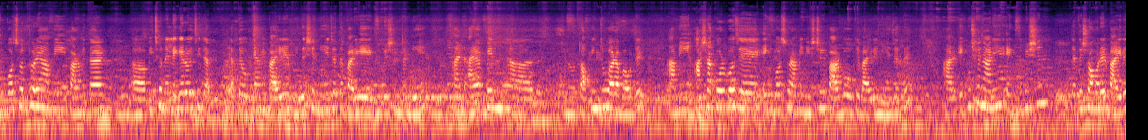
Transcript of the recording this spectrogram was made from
দু বছর ধরে আমি পারমিতার পিছনে লেগে রয়েছি যাতে ওকে আমি বাইরে বিদেশে নিয়ে যেতে পারি এই এক্সিবিশনটা নিয়ে। And I have been talking to her about it আমি আশা করব যে এই বছর আমি নিশ্চয়ই পারব ওকে বাইরে নিয়ে যেতে। আর একুশে নারীর এক্সিবিশন যাতে শহরের বাইরে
